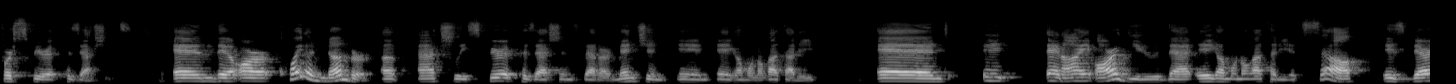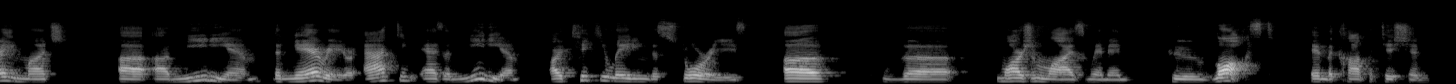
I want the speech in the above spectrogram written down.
for spirit possessions. And there are quite a number of actually spirit possessions that are mentioned in Eiga Monogatari. And it and I argue that Eiga Monogatari itself is very much uh, a medium, the narrator acting as a medium, articulating the stories of the marginalized women who lost in the competition,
